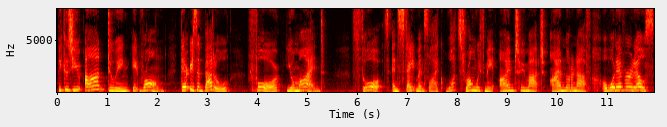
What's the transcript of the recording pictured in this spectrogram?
Because you aren't doing it wrong. There is a battle for your mind. Thoughts and statements like, What's wrong with me? I'm too much. I'm not enough. Or whatever else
